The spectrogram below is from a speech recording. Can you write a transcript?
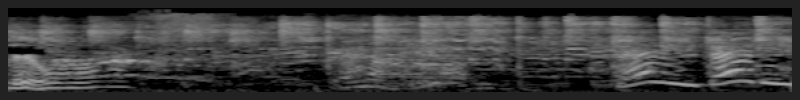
เร็วมาก daddy daddy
